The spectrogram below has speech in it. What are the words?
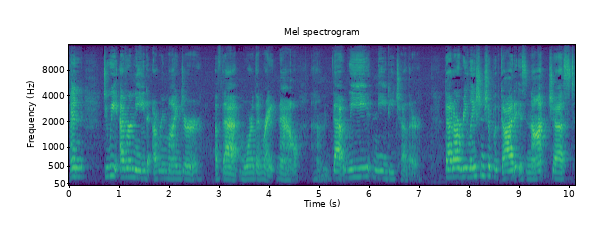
And do we ever need a reminder of that more than right now? Um, that we need each other. That our relationship with God is not just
